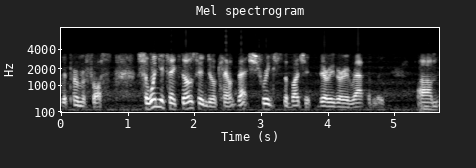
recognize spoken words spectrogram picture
the permafrost. So when you take those into account, that shrinks the budget very, very rapidly. Um,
